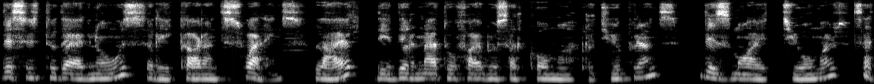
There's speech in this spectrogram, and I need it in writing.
This is to diagnose recurrent swellings like the dermatofibrosarcoma protuberans, desmoid tumors, etc.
